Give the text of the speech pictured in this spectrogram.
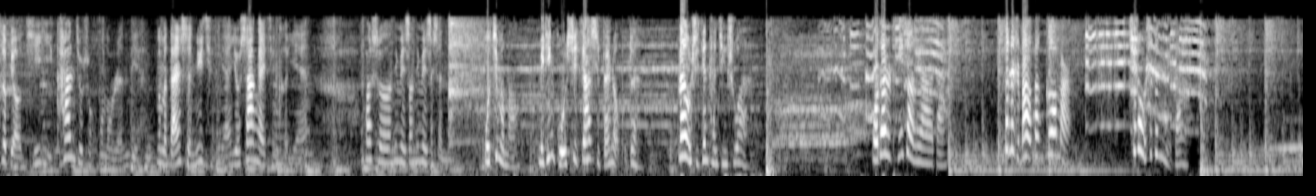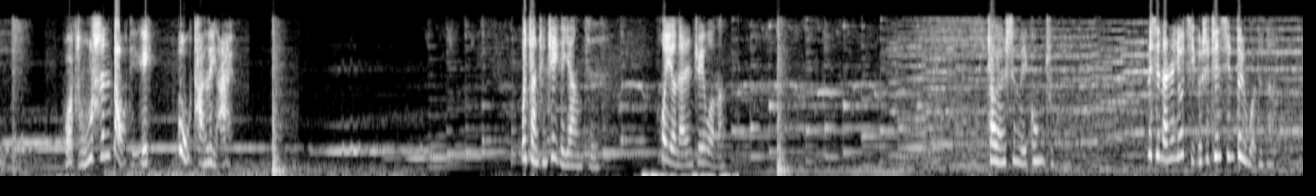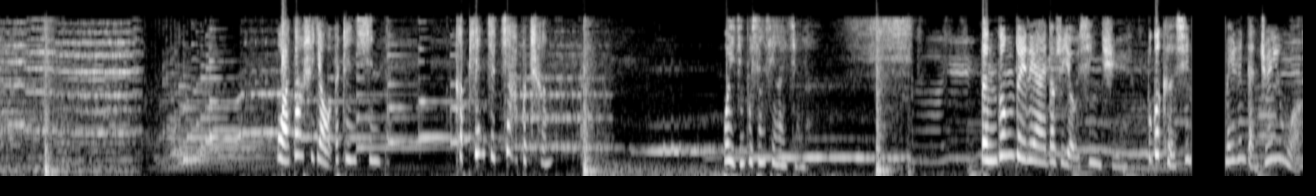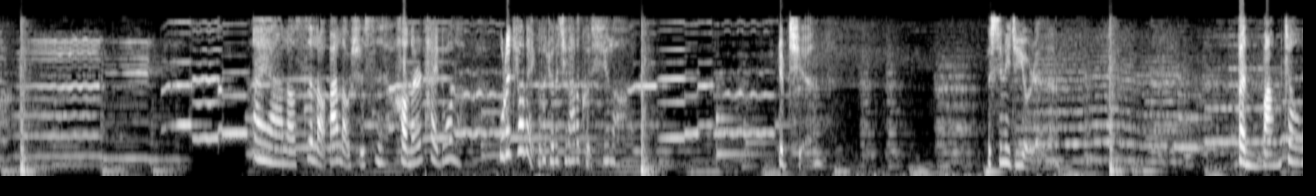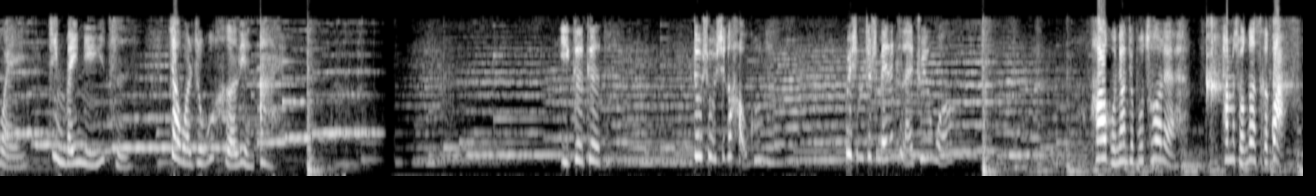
这个标题一看就是糊弄人的。我们单身女青年有啥爱情可言？话说你为啥你为啥身呢？我这么忙，每天国事家事烦扰不断，哪有时间谈情说爱？我倒是挺想恋爱的，但这只把我当哥们儿。其实我是个女的。我独身到底，不谈恋爱。我长成这个样子，会有男人追我吗？朝阳身为公主，那些男人有几个是真心对我的呢？我倒是有个真心的，可偏就嫁不成。我已经不相信爱情了。本宫对恋爱倒是有兴趣，不过可惜。没人敢追我。哎呀，老四、老八、老十四，好男人太多了，无论挑哪个都觉得其他的可惜了。对不起，我心里已经有人了。本王周围竟为女子，叫我如何恋爱？一个个的都说我是个好姑娘，为什么就是没人肯来追我？好姑娘就不错了，他们说我是个寡妇。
